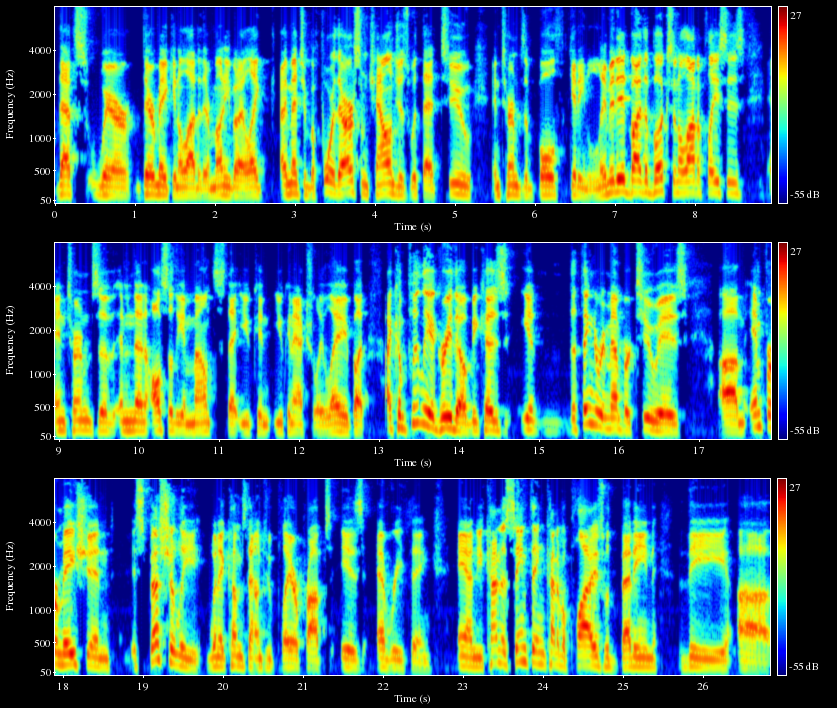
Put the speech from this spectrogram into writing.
That's where they're making a lot of their money. But I like I mentioned before, there are some challenges with that too, in terms of both getting limited by the books in a lot of places, in terms of and then also the amounts that you can you can actually lay. But I completely agree though, because it, the thing to remember too is um, information especially when it comes down to player props, is everything and you kind of same thing kind of applies with betting the uh,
